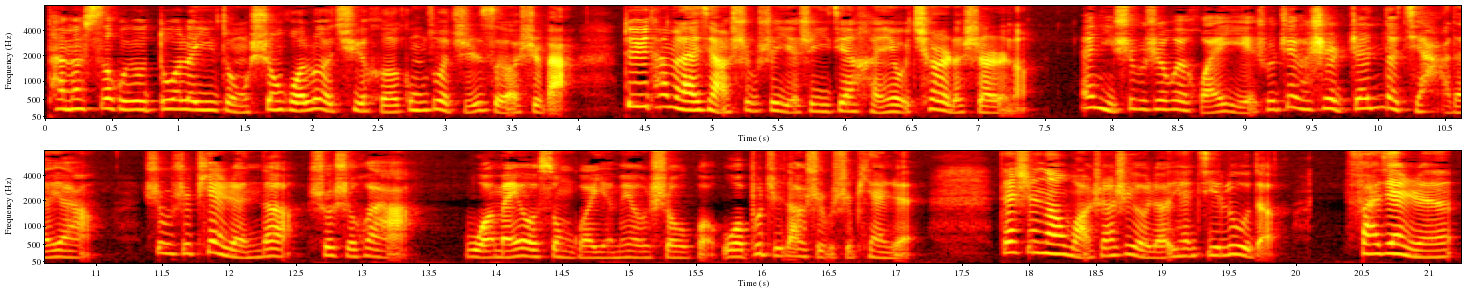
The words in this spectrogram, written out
他们似乎又多了一种生活乐趣和工作职责，是吧？对于他们来讲，是不是也是一件很有趣儿的事儿呢？哎，你是不是会怀疑说这个事儿真的假的呀？是不是骗人的？说实话啊，我没有送过，也没有收过，我不知道是不是骗人。但是呢，网上是有聊天记录的，发件人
